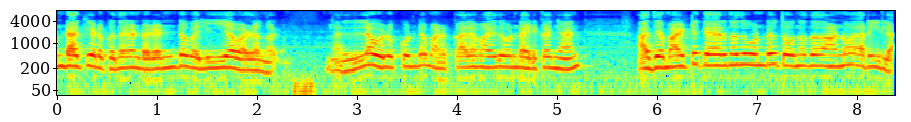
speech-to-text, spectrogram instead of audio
ഉണ്ടാക്കിയെടുക്കുന്നത്. കണ്ടോ? രണ്ട് വലിയ വള്ളങ്ങൾ. നല്ല ഒഴുക്കുണ്ട്. മഴക്കാലമായതുകൊണ്ടായിരിക്കാം ഞാൻ ആദ്യമായിട്ട് കയറുന്നത് കൊണ്ട് തോന്നുന്നതാണോ അറിയില്ല.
